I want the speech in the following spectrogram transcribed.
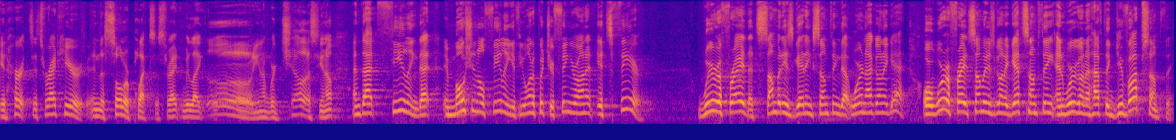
it hurts. It's right here in the solar plexus, right? We're like, oh, you know, we're jealous, you know? And that feeling, that emotional feeling, if you want to put your finger on it, it's fear. We're afraid that somebody's getting something that we're not going to get. Or we're afraid somebody's going to get something and we're going to have to give up something.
